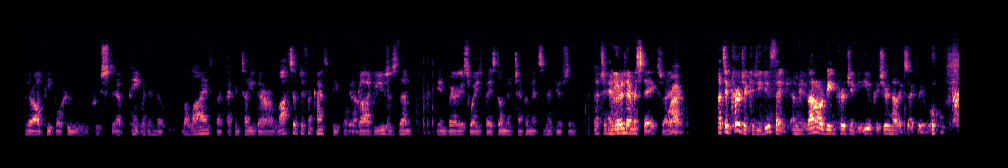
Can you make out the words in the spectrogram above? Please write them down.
they're all people who who st- uh, paint within the, the lines. But I can tell you there are lots of different kinds of people. Yeah. God uses them in various ways based on their temperaments and their gifts and, That's and even their mistakes. Right. Right. That's encouraging because you do think. I mean, that ought to be encouraging to you because you're not exactly a rule.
